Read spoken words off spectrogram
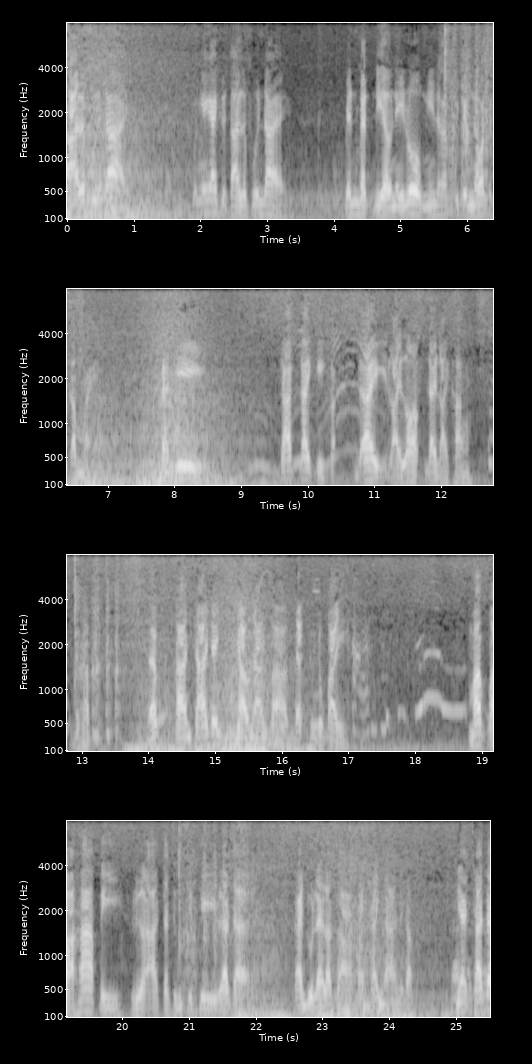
ตายแล้วฟื้นได้พูดง่าย ๆ คือตายแล้วฟื้นได้ เป็นแบตเดียวในโลกนี้นะครับ ที่เป็นนวัตกรรมใหม่ แบตที่ชาร์จได้กี่กะได้หลายรอบได้หลายครั้งนะครับ แล้วการใช้ได้ยาวนานกว่าแบตทั่วๆไป มากกว่า 5 ปี หรืออาจจะถึง 10 ปี แล้วแต่การดูแลรักษาการใช้งานนะครับ เนี่ยชาร์จได้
